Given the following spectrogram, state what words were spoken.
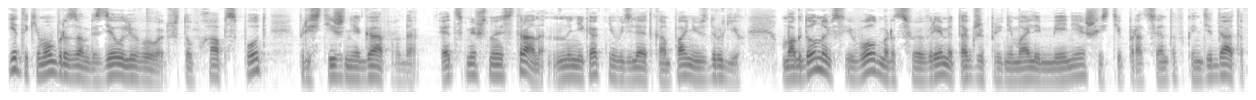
И таким образом сделали вывод, что в HubSpot престижнее Гарварда. Это смешно и странно, но никак не выделяет компанию из других. Макдональдс и Walmart в свое время также принимали менее 6% кандидатов.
